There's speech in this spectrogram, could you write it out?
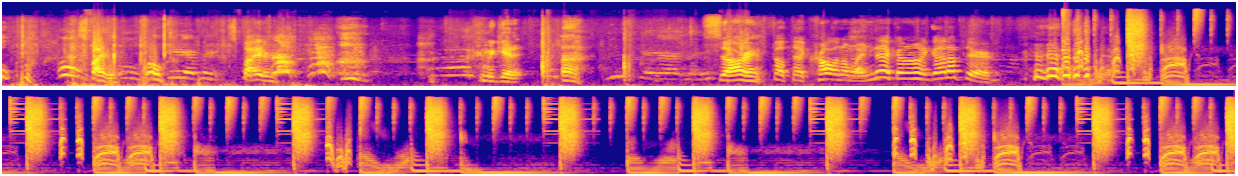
Oh. Spider. Oh, spider. Let me get it. Uh. Sorry, I felt that crawling on my neck. I don't know how I got up there.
